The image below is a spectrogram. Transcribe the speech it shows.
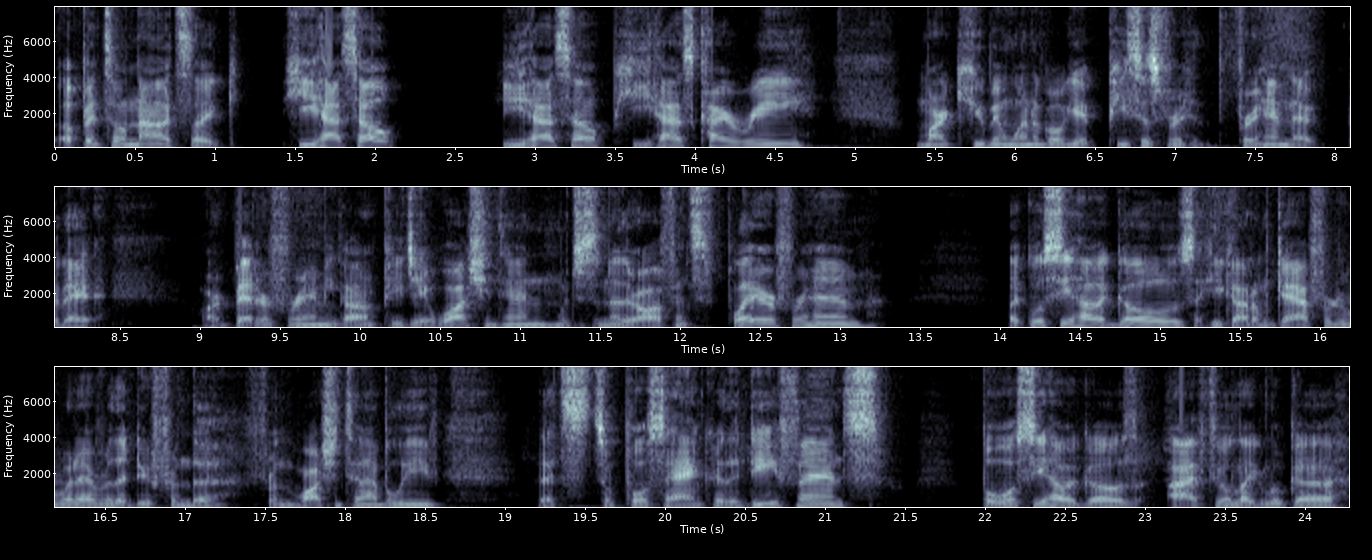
up until now, it's like he has help. He has help. He has Kyrie. Mark Cuban went to go get pieces for for him that that are better for him. He got him PJ Washington, which is another offensive player for him. Like we'll see how it goes. He got him Gafford or whatever, the dude from the from Washington, I believe. That's supposed to anchor the defense. But we'll see how it goes. I feel like Luka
